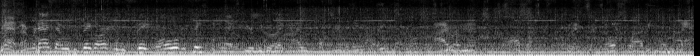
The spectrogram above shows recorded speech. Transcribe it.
Yeah, remember that? That was a big art. It was big all over Facebook last year because that guy was fucking everything up. I remember. It's awesome. No slashing, no nothing.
